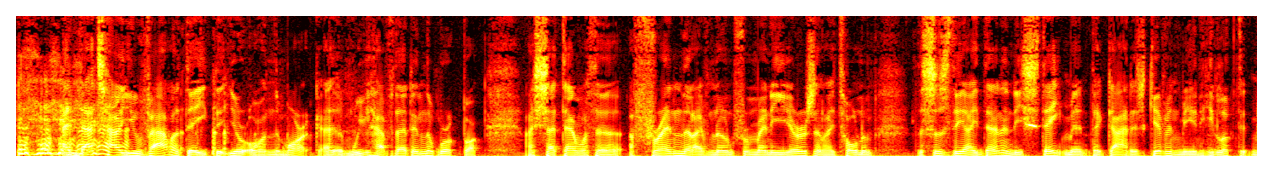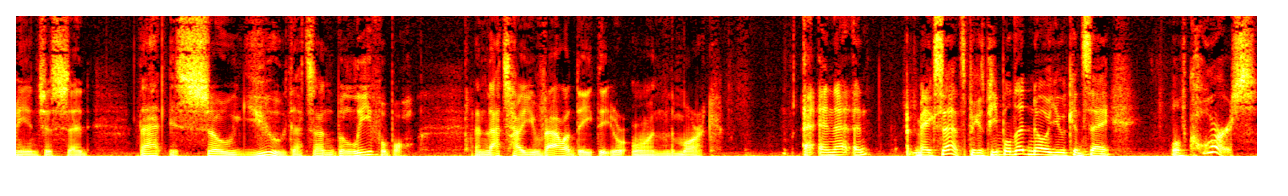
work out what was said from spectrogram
and that's how you validate that you're on the mark. And we have that in the workbook. I sat down with a, a friend that I've known for many years, and I told him, This is the identity statement that God has given me. And he looked at me and just said, That is so you. That's unbelievable. And that's how you validate that you're on the mark. And that and makes sense because people that know you can say, "Well, of course."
